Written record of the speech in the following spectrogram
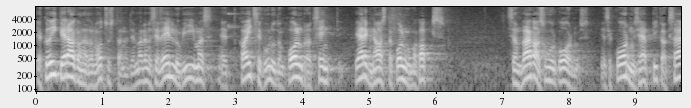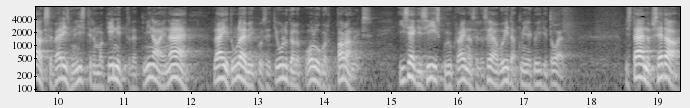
ja kõik erakonnad on otsustanud ja me oleme selle ellu viimas, et kaitsekulud on kolm protsenti, järgmine aasta kolm koma kaks see on väga suur koormus ja see koormus jääb pikaks ajaks ja välisministrina ma kinnitan, et mina ei näe lähitulevikus, et julgeolekuolukord paraneks. isegi siis, kui Ukraina selle sõja võidab meie kõigi toel. mis tähendab seda,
